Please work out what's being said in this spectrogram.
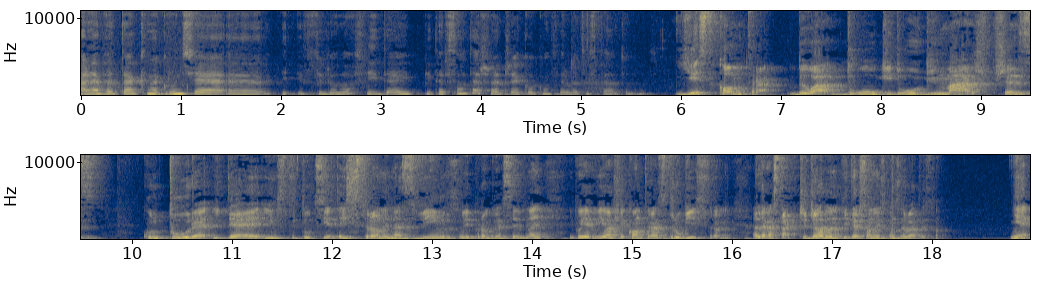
Ale nawet tak na gruncie i- filozofii, idei, Peterson też raczej jako konserwatysta. tu- jest kontra. Była długi, długi marsz przez kulturę, ideę, instytucje tej strony, nazwijmy to sobie progresywnej i pojawiła się kontra z drugiej strony. Ale teraz tak, czy Jordan Peterson jest konserwatystą? Nie.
